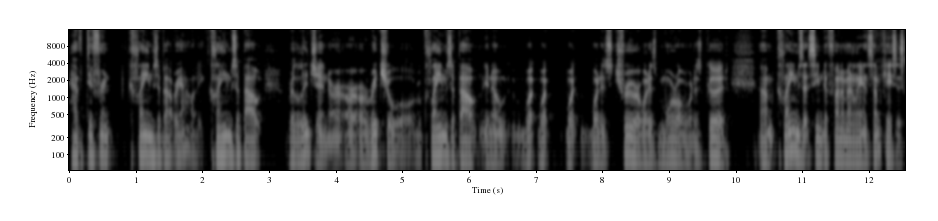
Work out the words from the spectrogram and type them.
have different claims about reality, claims about religion or, or, or ritual, claims about you know what what what what is true or what is moral, what is good, um, claims that seem to fundamentally, in some cases,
